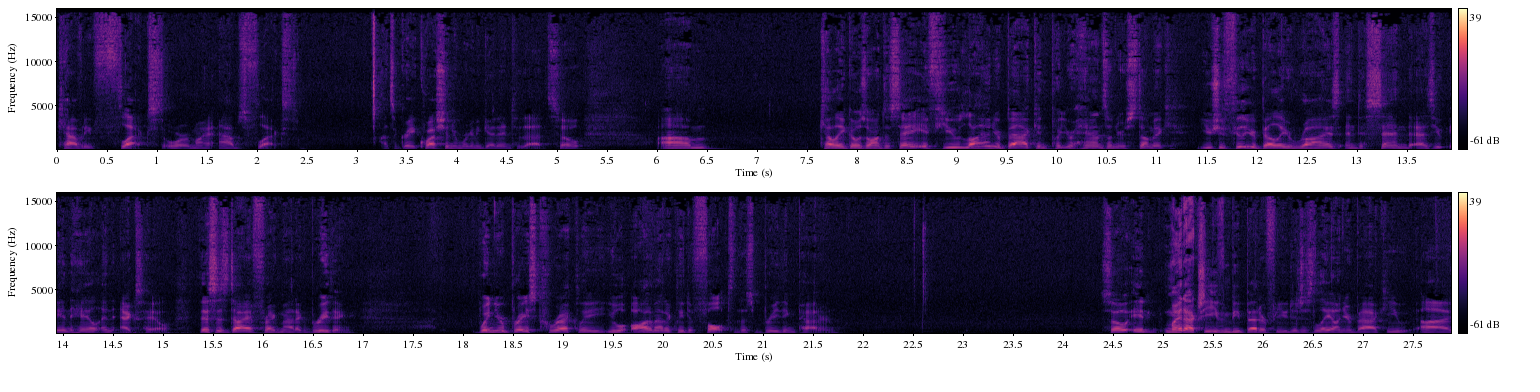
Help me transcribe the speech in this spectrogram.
cavity flexed or my abs flexed? That's a great question, and we're going to get into that. So, um, Kelly goes on to say if you lie on your back and put your hands on your stomach, you should feel your belly rise and descend as you inhale and exhale. This is diaphragmatic breathing. When you're braced correctly, you will automatically default to this breathing pattern. So it might actually even be better for you to just lay on your back. You, uh,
